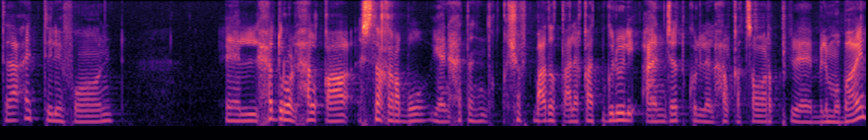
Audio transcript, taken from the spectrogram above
تاع التليفون اللي حضروا الحلقة استغربوا يعني حتى شفت بعض التعليقات بيقولوا لي عن جد كل الحلقة تصورت بالموبايل.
